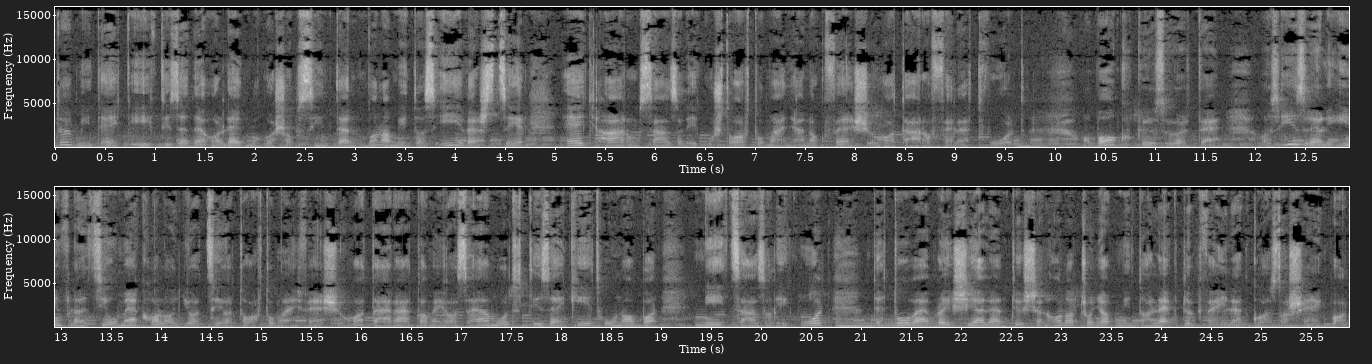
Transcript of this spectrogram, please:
több mint egy évtizede a legmagasabb szinten, valamint az éves cél 1-3%-os tartományának felső határa felett volt. A bank közölte, az izraeli infláció meghaladja a céltartomány felső határát, amely az elmúlt 12 hónapban 4% volt, de továbbra is jelentősen alacsonyabb, mint a legtöbb fejlett gazdaságban.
